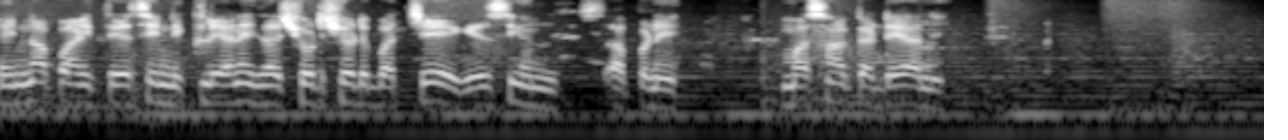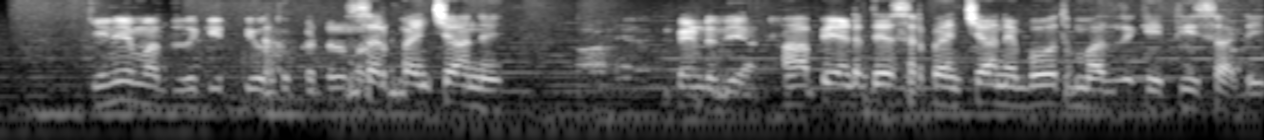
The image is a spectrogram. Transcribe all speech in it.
ਇੰਨਾ ਪਾਣੀ ਤੇਜ਼ ਸੀ ਨਿਕਲਿਆ ਨਹੀਂ ਛੋਟੇ ਛੋਟੇ ਬੱਚੇ ਹੈਗੇ ਸੀ ਆਪਣੇ ਮਸਾਂ ਕੱਢਿਆ ਨੇ। ਕਿਹਨੇ ਮਦਦ ਕੀਤੀ ਉੱਥੋਂ ਕੱਢਣ? ਸਰਪੰਚਾਂ ਨੇ। ਪਿੰਡ ਦੇ ਹਾਂ ਪਿੰਡ ਦੇ ਸਰਪੰਚਾਂ ਨੇ ਬਹੁਤ ਮਦਦ ਕੀਤੀ ਸਾਡੀ।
